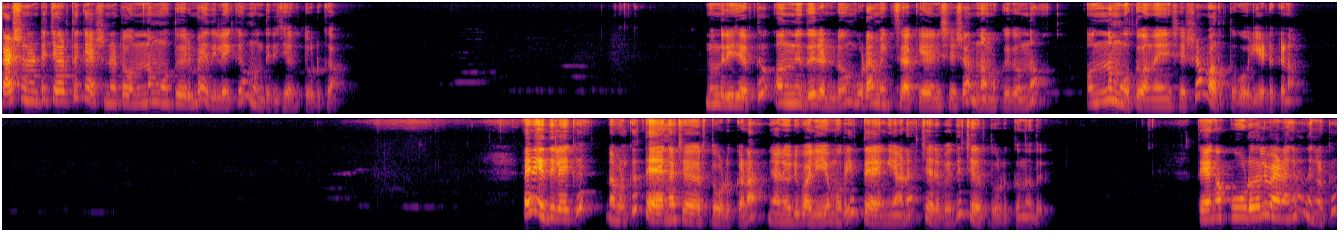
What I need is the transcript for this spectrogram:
കാഷ്നട്ട് ചേർത്ത് കാഷ്നട്ട് ഒന്ന് മൂത്ത് വരുമ്പോൾ ഇതിലേക്ക് മുന്തിരി ചേർത്ത് കൊടുക്കുക. മുന്തിരി ചേർത്ത് ഒന്നിത് രണ്ടും കൂടെ മിക്സ് ആക്കിയതിന് ശേഷം നമുക്കിതൊന്ന് ഒന്ന് മൂത്ത് വന്നതിന് ശേഷം വറുത്ത് കോരിയെടുക്കണം. ഇനി ഇതിലേക്ക് നമ്മൾക്ക് തേങ്ങ ചേർത്ത് കൊടുക്കണം. ഞാനൊരു വലിയ മുറി തേങ്ങയാണ് ചിലവേത് ചേർത്ത് കൊടുക്കുന്നത്. തേങ്ങ കൂടുതൽ വേണമെങ്കിൽ നിങ്ങൾക്ക്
